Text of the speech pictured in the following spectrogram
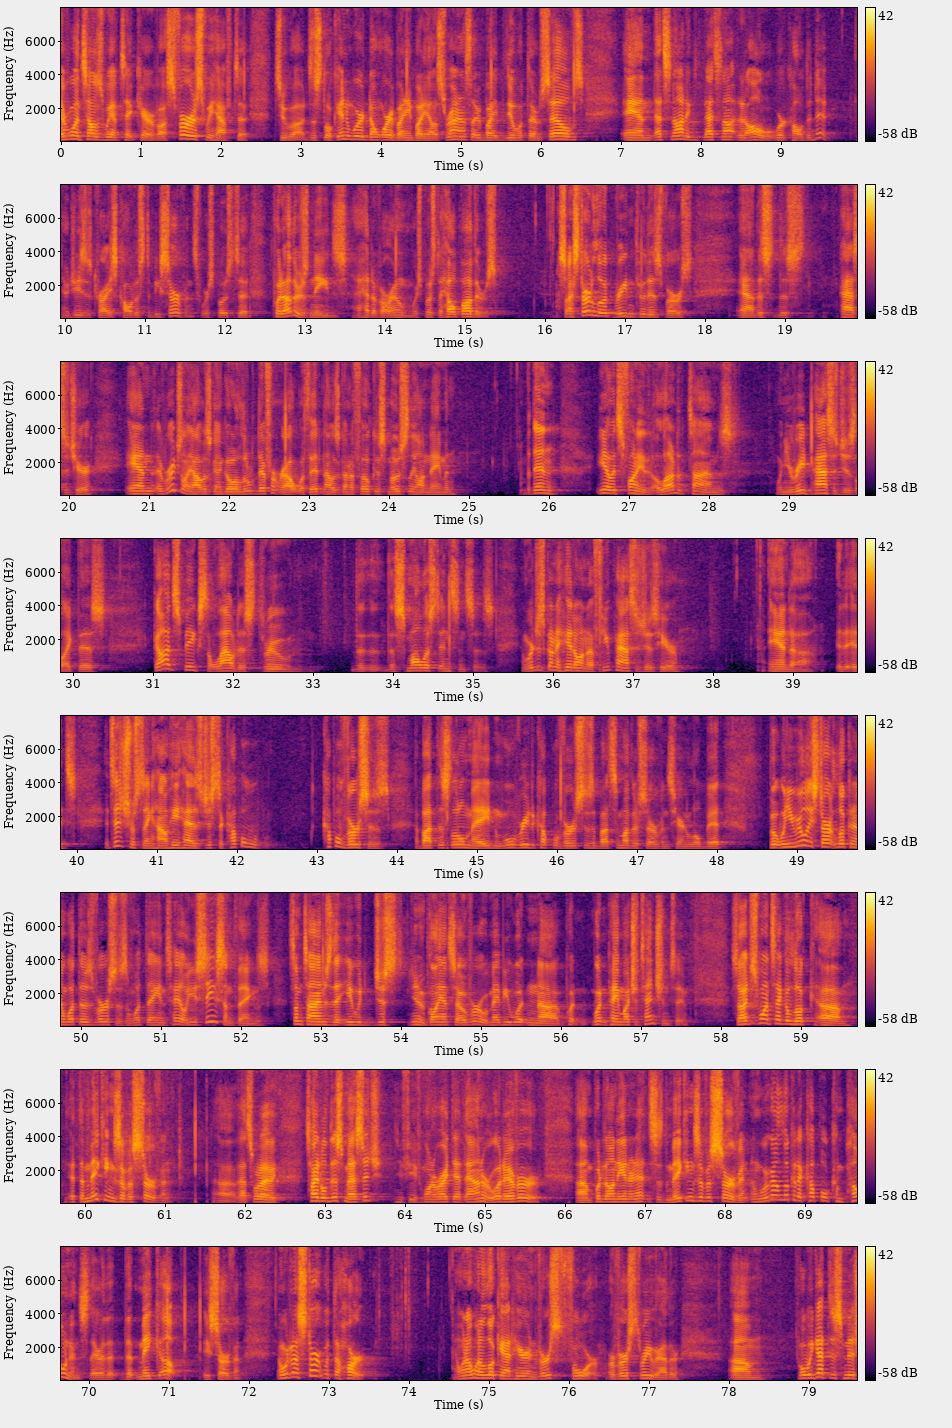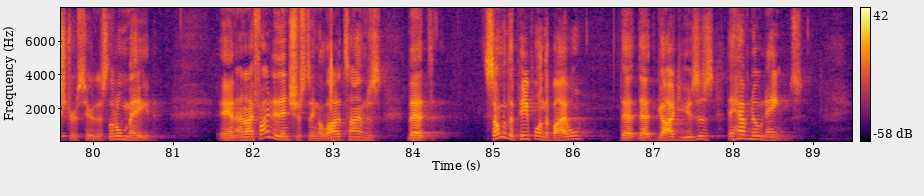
everyone tells us we have to take care of us first. We have to, to uh, just look inward. Don't worry about anybody else around us. Let everybody deal with themselves. And that's not, that's not at all what we're called to do. You know, Jesus Christ called us to be servants. We're supposed to put others' needs ahead of our own. We're supposed to help others. So I started look, reading through this verse, uh, this, this passage here, and originally I was going to go a little different route with it, and I was going to focus mostly on Naaman. But then, you know, it's funny that a lot of the times when you read passages like this, God speaks the loudest through the, the, the smallest instances. And we're just going to hit on a few passages here And uh, it, it's, it's interesting how he has just a couple, couple verses about this little maid, and we'll read a couple verses about some other servants here in a little bit. But when you really start looking at what those verses and what they entail, you see some things sometimes that you would just you know glance over or maybe wouldn't uh, put, wouldn't pay much attention to. So I just want to take a look um, at the makings of a servant. Uh, that's what I titled this message. If you want to write that down or whatever, or, um, put it on the internet. This is the makings of a servant, and we're going to look at a couple components there that, that make up a servant. And we're going to start with the heart. And what I want to look at here in verse 4, or verse 3 rather, um, well, we got this mistress here, this little maid. And, and I find it interesting a lot of times that some of the people in the Bible that, that God uses, they have no names.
